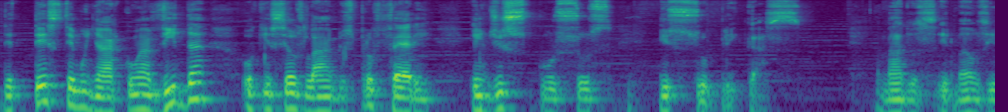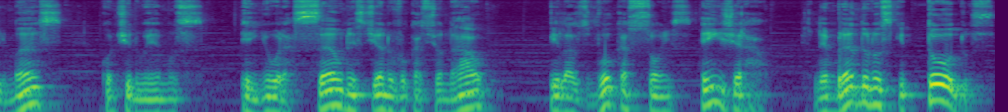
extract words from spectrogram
de testemunhar com a vida o que seus lábios proferem em discursos e súplicas. Amados irmãos e irmãs, continuemos em oração neste ano vocacional pelas vocações em geral, lembrando-nos que todos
